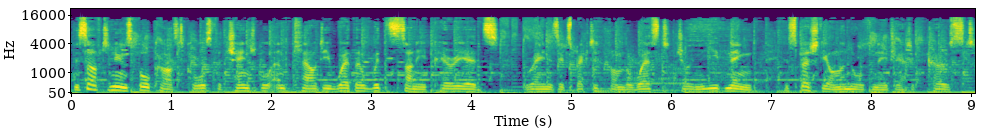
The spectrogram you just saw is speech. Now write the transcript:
This afternoon's forecast calls for changeable and cloudy weather with sunny periods. Rain is expected from the west during the evening, especially on the northern Adriatic coast.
